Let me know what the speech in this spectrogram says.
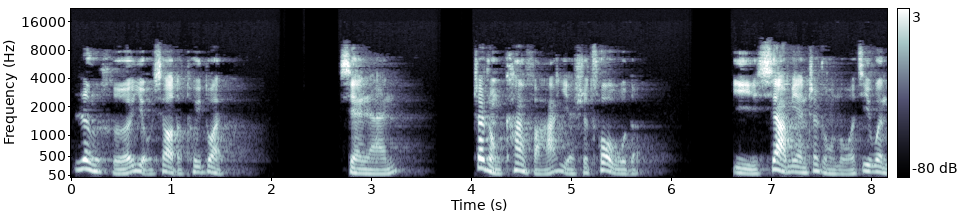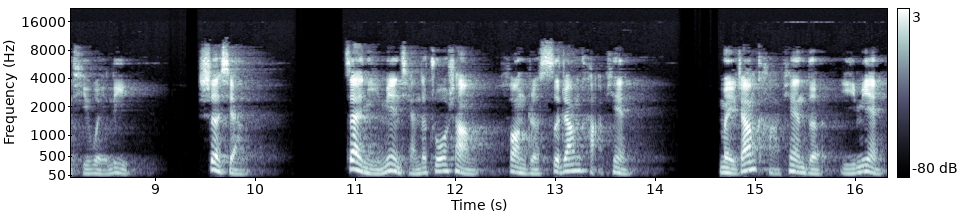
任何有效的推断。显然。这种看法也是错误的。以下面这种逻辑问题为例：设想在你面前的桌上放着四张卡片，每张卡片的一面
